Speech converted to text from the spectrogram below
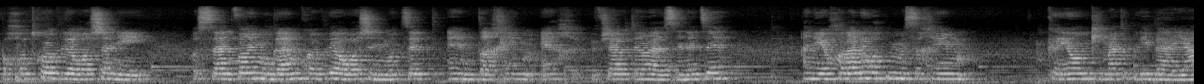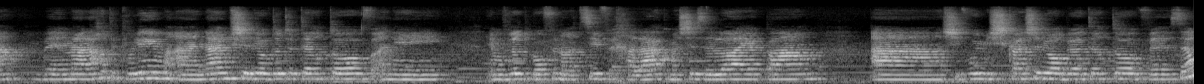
פחות כואב לי הראש, אני עושה דברים, או גם כואב לי הראש, אני מוצאת הם, דרכים איך אפשר יותר לאזן את זה. אני יכולה לראות ממסכים כיום כמעט בלי בעיה. במהלך הטיפולים העיניים שלי עובדות יותר טוב, אני... הן עובדות באופן רציף וחלק, מה שזה לא היה פעם. השיווי משקל שלי הוא הרבה יותר טוב, וזהו,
